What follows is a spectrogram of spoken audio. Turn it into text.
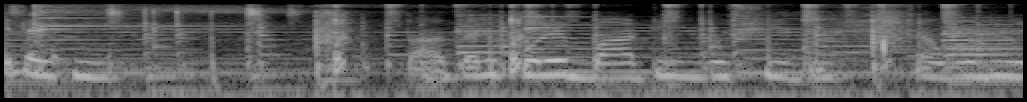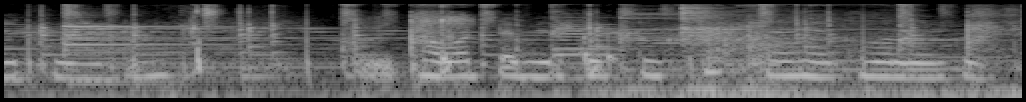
এটা কি? তাড়াতাড়ি করে বাটি বসিয়ে দিস চামচ বের করে। দিই এই খাবারটা বের করতেছি হ্যাঁ হ্যাঁ খাবার বের করছি।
